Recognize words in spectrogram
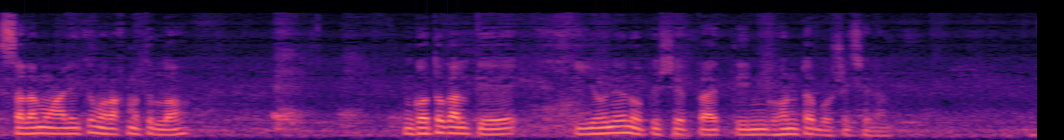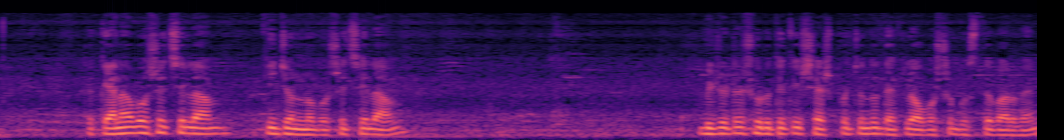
আসসালামু আলাইকুম রহমতুল্লাহ। গতকালকে ইউনিয়ন অফিসে প্রায় তিন ঘণ্টা বসেছিলাম। তো কেন বসেছিলাম? কি জন্য বসেছিলাম? ভিডিওটা শুরু থেকে শেষ পর্যন্ত দেখলে অবশ্যই বুঝতে পারবেন।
